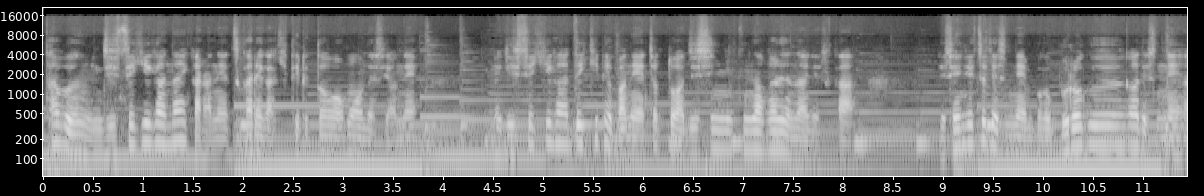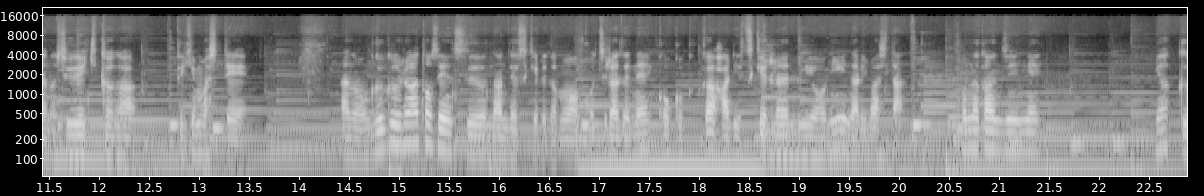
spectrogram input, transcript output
多分実績がないからね、疲れが来てると思うんですよね。実績ができればね、ちょっとは自信につながるじゃないですか。で先日ですね、僕ブログがですね、あの収益化ができまして、あの Google AdSense なんですけれども、こちらでね、広告が貼り付けられるようになりました。こんな感じにね、約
